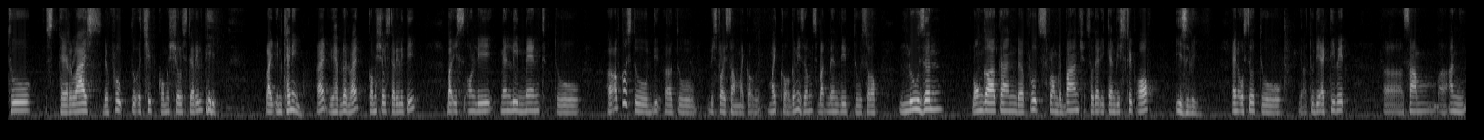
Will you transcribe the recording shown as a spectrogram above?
to sterilize the fruit to achieve commercial sterility. like in canning, right? You have learned, right? Commercial sterility. But it's only mainly meant to uh, of course, to, uh, to destroy some micro, microorganisms, but mainly to sort of loosen, longgarkan the fruits from the bunch so that it can be stripped off easily, and also to yeah, to deactivate uh, some uh, un,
